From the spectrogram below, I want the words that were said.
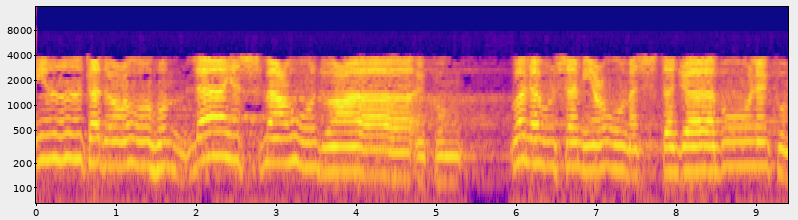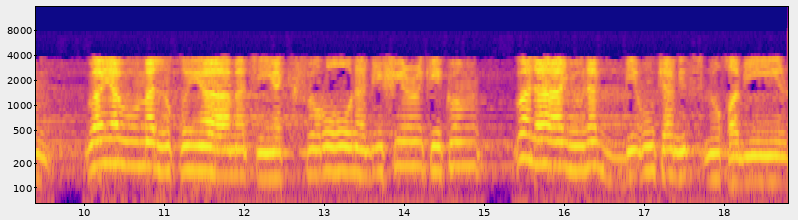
إن تدعوهم لا يسمعوا دعاءكم ولو سمعوا ما استجابوا لكم ويوم القيامة يكفرون بشرككم ولا ينبئك مثل خبير.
